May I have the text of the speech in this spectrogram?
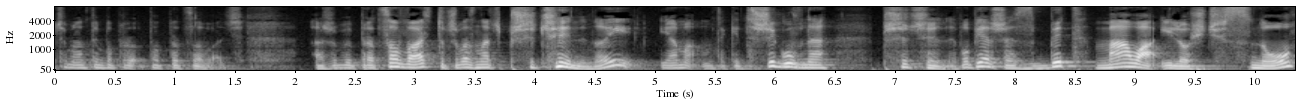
Trzeba nad tym popracować. A żeby pracować, to trzeba znać przyczyny. No i ja mam takie trzy główne przyczyny. Po pierwsze, zbyt mała ilość snu,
